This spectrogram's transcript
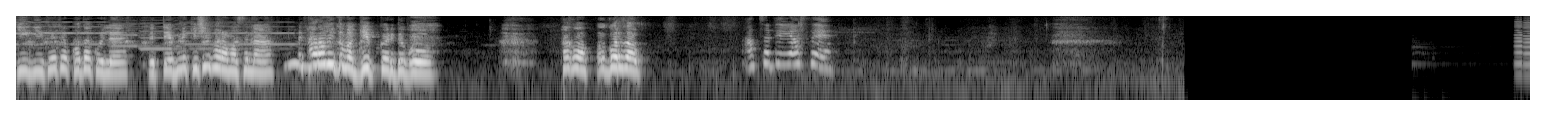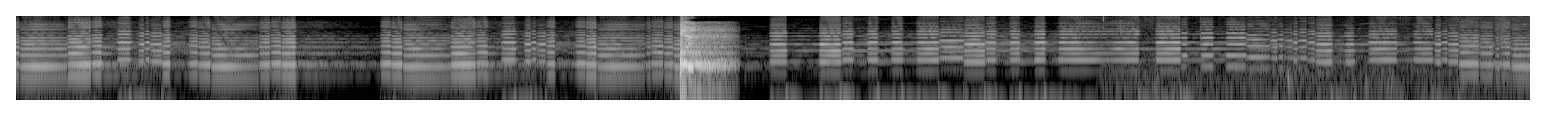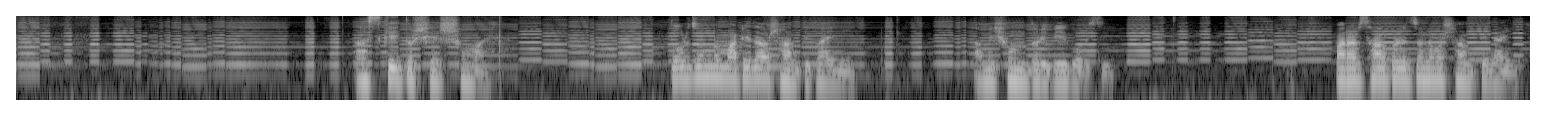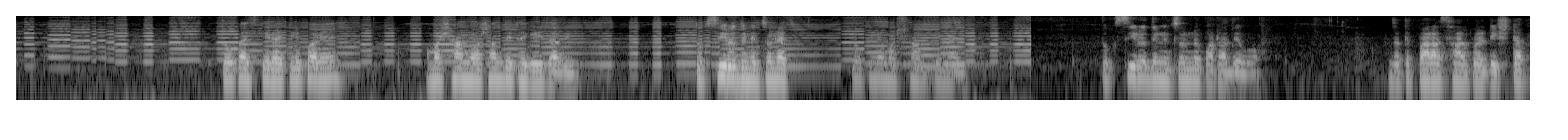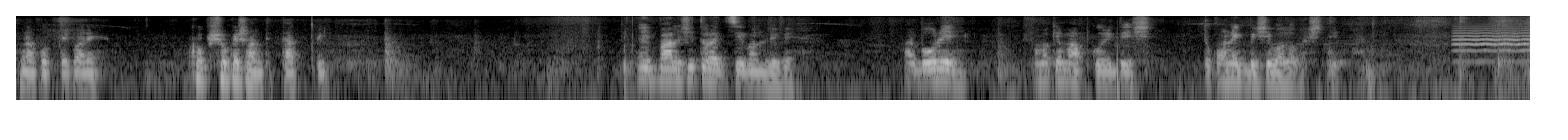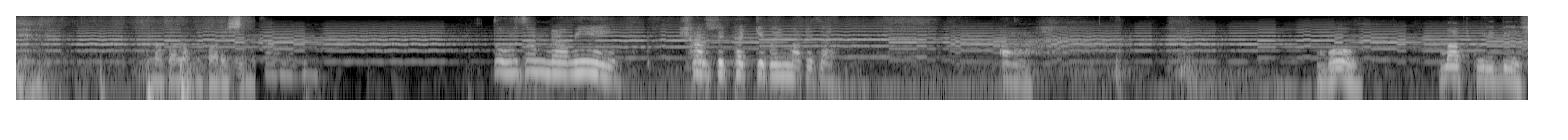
কি গিফট এটা কথা কইলে? এই টেবনি কিসে ফারাম আছে না? ফারামই তোমাকে গিফট করে দেবো। থাকো ঘরে যাও। আচ্ছা ঠিক আছে। আজকেই তোর শেষ সময়। তোর জন্য মাটি দাও শান্তি পাইনি। আমি সুন্দরী বিয়ে করেছি। পাড়ার সার্কলের জন্য আমার শান্তি নাই। তোকে আজকে রাখলে পরে আমার সামনে অশান্তি থেকেই যাবি। তোকে চিরদিনের জন্য তোকে আমার শান্তি নাই। তোকে চিরদিনের জন্য পাঠা দেব, যাতে পাড়া সার্কল ডিস্টার্ব না করতে পারে। খুব সুখে শান্তি থাকবি। এই বালিশই তোরা জীবন নেবে। আর বৌরে আমাকে মাফ করে দিস। তোকে অনেক বেশি ভালোবাসতি। পারিস তোর জন্য আমি শান্তির থাকতে পারি মাঠে যা। বউ মাফ করে দিস।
